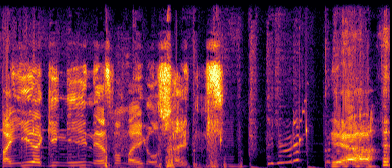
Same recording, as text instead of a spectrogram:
Bei jeder ging ihn erstmal Mike ausschalten. Ja.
